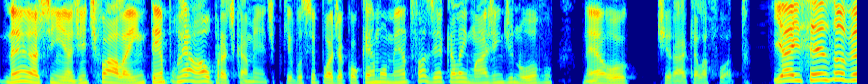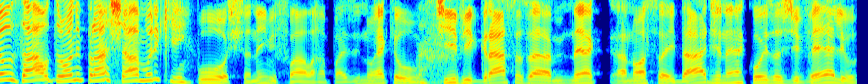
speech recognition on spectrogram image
né, assim, a gente fala em tempo real praticamente, porque você pode a qualquer momento fazer aquela imagem de novo, né, ou tirar aquela foto. E aí você resolveu usar o drone pra achar Muriqui. Poxa, nem me fala, rapaz. E não é que eu tive, graças a, né, a nossa idade, né, coisas de velho,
